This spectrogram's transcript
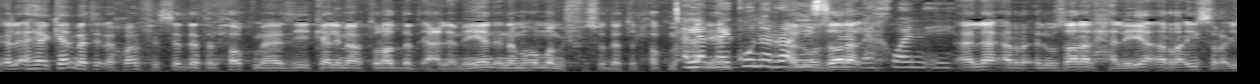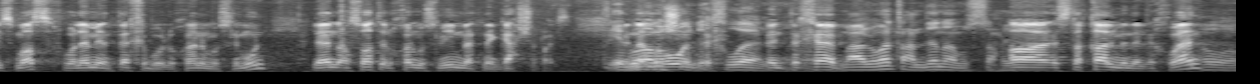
لا هي كلمة الإخوان في سدة الحكم هذه كلمة تردد إعلاميا إنما هم مش في سدة الحكم لما حاليا. يكون الرئيس الوزارة من الإخوان إيه؟ لا الر- الوزارة الحالية الرئيس رئيس مصر ولم ينتخبه الإخوان المسلمون لأن أصوات الإخوان المسلمين ما تنجحش الرئيس. يبقى هو الإخوان. انتخاب. معلومات عندنا مش صحيحة. آه استقال من الإخوان. هو-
